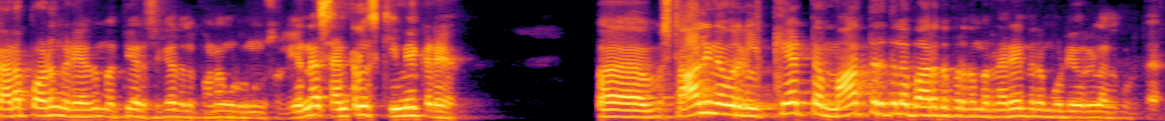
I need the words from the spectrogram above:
கடப்பாடும் கிடையாது. மத்திய அரசுக்கு அதில் பணம் கொடுக்கணும்னு சொல்லி. ஏன்னா சென்ட்ரல் ஸ்கீமே கிடையாது. ஸ்டாலின் அவர்கள் கேட்ட மாத்திரத்தில் பாரத பிரதமர் நரேந்திர மோடி அவர்கள் அது கொடுத்தாரு.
